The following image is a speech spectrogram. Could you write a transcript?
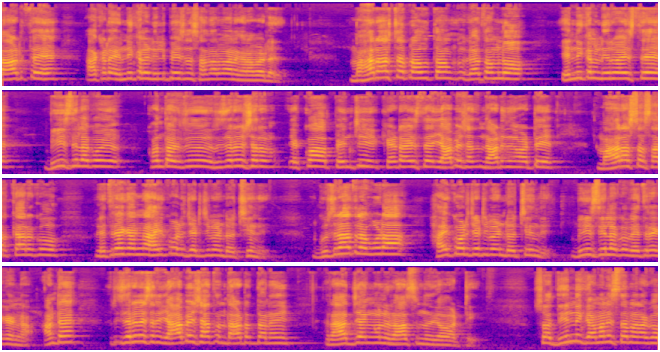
దాటితే అక్కడ ఎన్నికలు నిలిపేసిన సందర్భాన్ని కనబడ్డది. మహారాష్ట్ర ప్రభుత్వం గతంలో ఎన్నికలు నిర్వహిస్తే బీసీలకు కొంత రిజర్వేషన్ ఎక్కువ పెంచి కేటాయిస్తే యాభై శాతం దాటింది కాబట్టి మహారాష్ట్ర సర్కారుకు వ్యతిరేకంగా హైకోర్టు జడ్జిమెంట్ వచ్చింది. గుజరాత్లో కూడా హైకోర్టు జడ్జిమెంట్ వచ్చింది బీసీలకు వ్యతిరేకంగా. అంటే రిజర్వేషన్ యాభై శాతం దాటొద్దని రాజ్యాంగంలో రాస్తున్నది కాబట్టి. సో దీన్ని గమనిస్తే మనకు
